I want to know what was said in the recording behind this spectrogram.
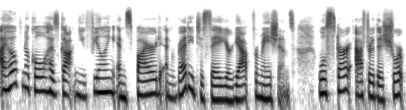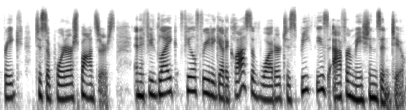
I hope Nicole has gotten you feeling inspired and ready to say your YAPfirmations. We'll start after this short break to support our sponsors. And if you'd like, feel free to get a glass of water to speak these affirmations into.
